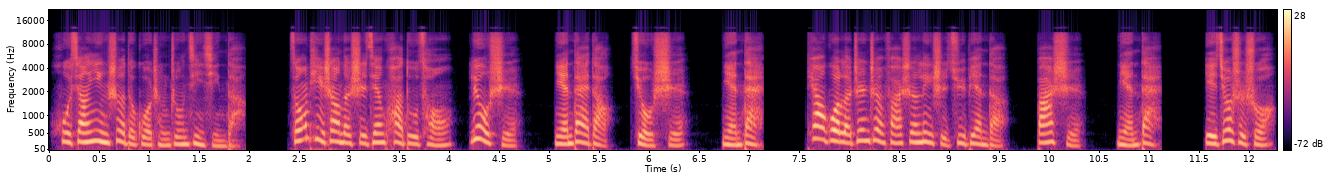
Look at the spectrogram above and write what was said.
互相映射的过程中进行的。总体上的时间跨度从六十年代到九十年代，跳过了真正发生历史巨变的八十。年代，也就是说，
